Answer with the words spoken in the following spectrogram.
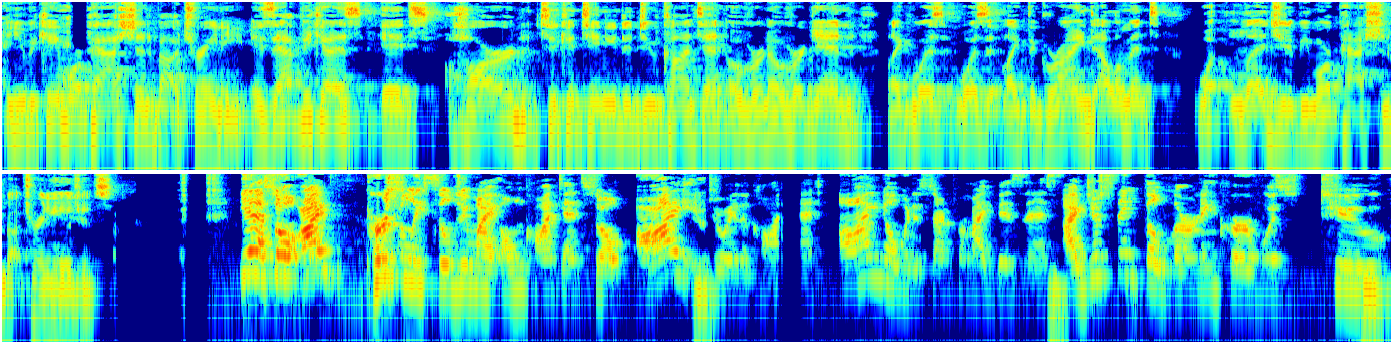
you became more passionate about training. Is that because it's hard to continue to do content over and over again? Like was was it like the grind element? What led you to be more passionate about training agents? Yeah, so I personally still do my own content, so I enjoy the content. I know what it's done for my business. Mm. I just think the learning curve was too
